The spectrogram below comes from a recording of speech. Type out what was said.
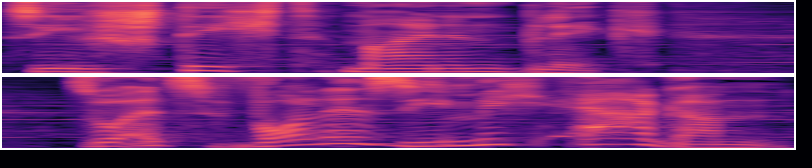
Sie sticht meinen Blick, so als wolle sie mich ärgern.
